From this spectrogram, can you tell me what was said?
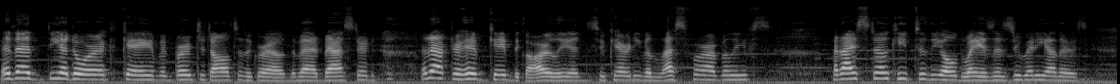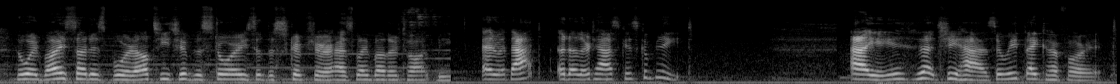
And then Theodoric came and burnt it all to the ground, the mad bastard. And after him came the Garleans, who cared even less for our beliefs. But I still keep to the old ways, as do many others. And when my son is born, I'll teach him the stories in the scripture as my mother taught me. And with that, another task is complete. Aye, that she has, and we thank her for it.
